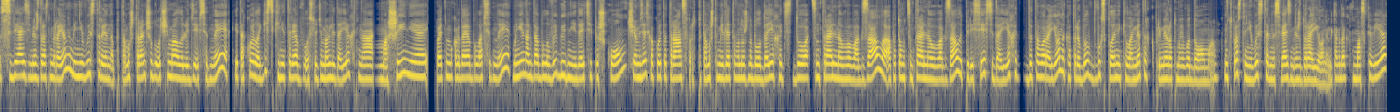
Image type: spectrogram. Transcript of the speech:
связей между разными районами не выстроено, потому что раньше было очень мало людей в Сиднее, и такой логистики не требовалось. Люди могли доехать на машине Поэтому, когда я была в Сиднее, мне иногда было выгоднее дойти пешком, чем взять какой-то транспорт, потому что мне для этого нужно было доехать до центрального вокзала, а потом от центрального вокзала пересесть и доехать до того района, который был в двух с половиной километрах, к примеру, от моего дома. Ну, это просто не выстроены связи между районами. Тогда как в Москве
